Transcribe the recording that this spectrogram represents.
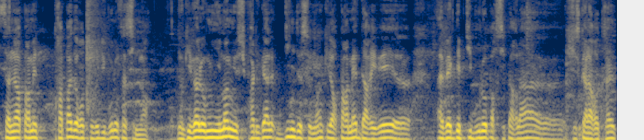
ça ne leur permettra pas de retrouver du boulot facilement. Donc ils veulent au minimum une supralégale digne de ce nom qui leur permette d'arriver euh, avec des petits boulots par-ci par-là euh, jusqu'à la retraite.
